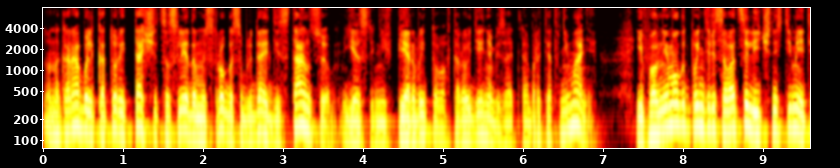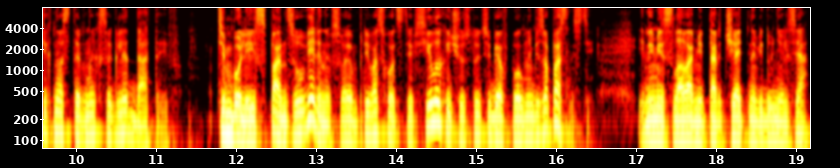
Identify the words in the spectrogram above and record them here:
Но на корабль, который тащится следом и строго соблюдает дистанцию, если не в первый, то во второй день обязательно обратят внимание. И вполне могут поинтересоваться личностями этих настырных соглядатаев. Тем более испанцы уверены в своем превосходстве в силах и чувствуют себя в полной безопасности. Иными словами, торчать на виду нельзя.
